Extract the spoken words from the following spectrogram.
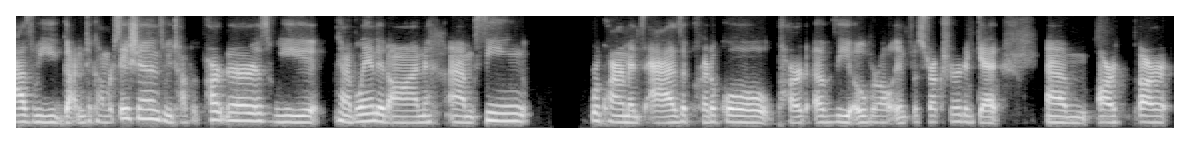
as we got into conversations, we talked with partners, we kind of landed on um, seeing requirements as a critical part of the overall infrastructure to get um, our our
